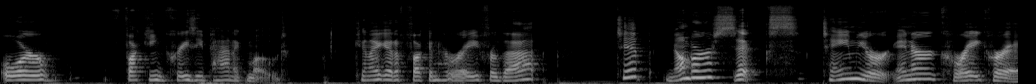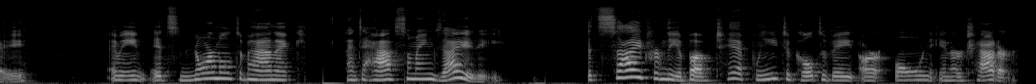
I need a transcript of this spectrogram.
or fucking crazy panic mode. Can I get a fucking hooray for that? Tip number six tame your inner cray cray. I mean, it's normal to panic and to have some anxiety. Aside from the above tip, we need to cultivate our own inner chatter.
